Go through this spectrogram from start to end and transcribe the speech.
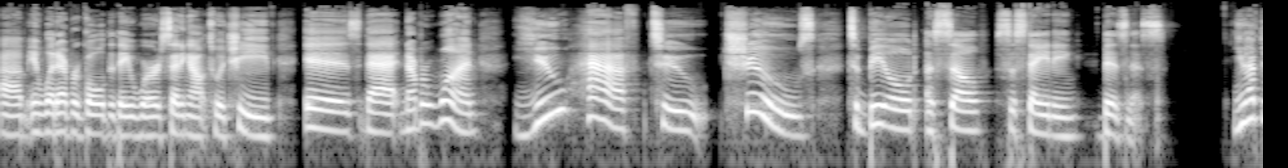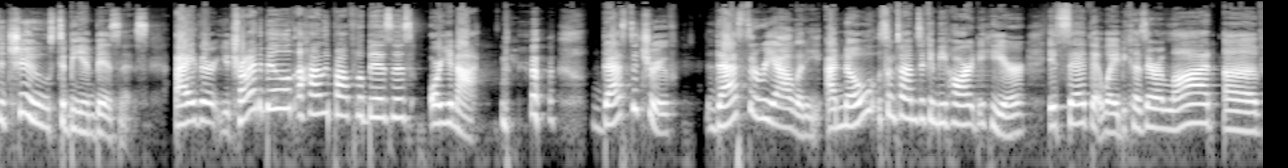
um, in whatever goal that they were setting out to achieve is that number one, you have to choose to build a self sustaining business. You have to choose to be in business. Either you're trying to build a highly profitable business or you're not. That's the truth. That's the reality. I know sometimes it can be hard to hear. it said that way because there are a lot of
